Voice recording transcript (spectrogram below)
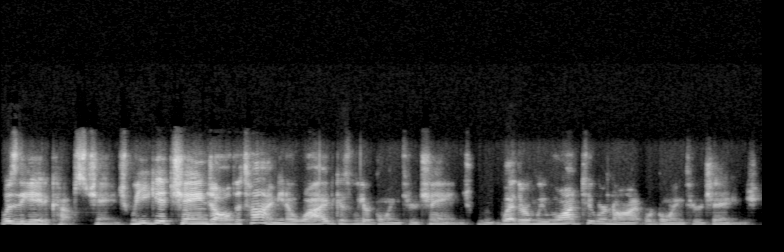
was the Eight of Cups change. We get change all the time. You know why? Because we are going through change. Whether we want to or not, we're going through change.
